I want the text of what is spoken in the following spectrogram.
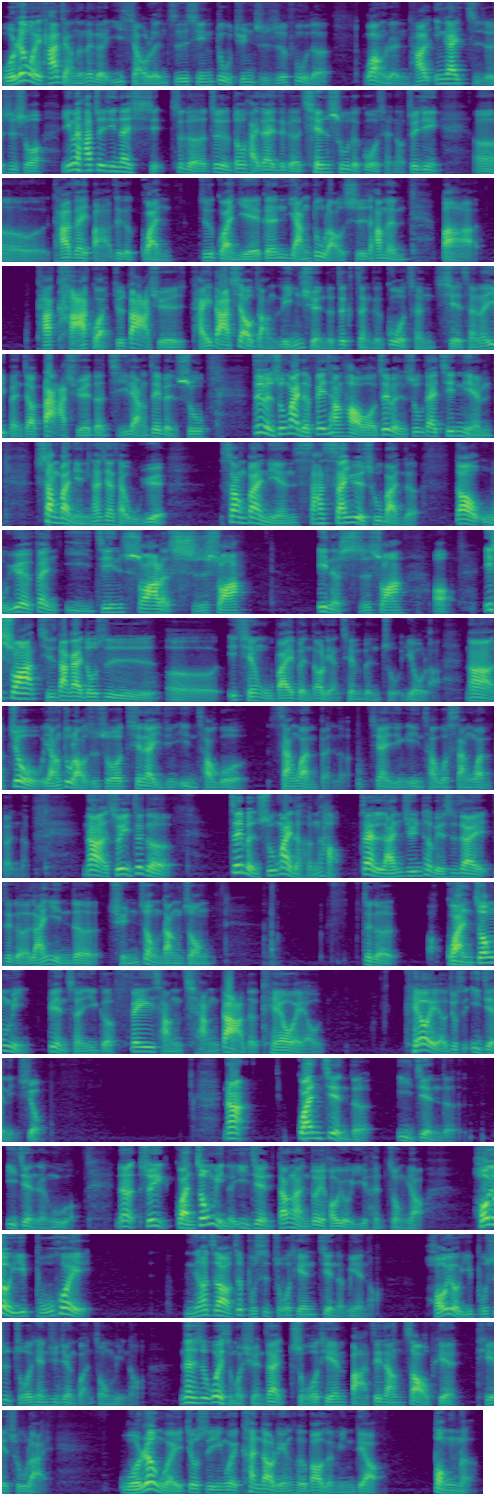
我认为他讲的那个以小人之心度君子之腹的妄人，他应该指的是说，因为他最近在写这个，这个都还在这个签书的过程哦。最近，呃，他在把这个管，就是管爷跟杨度老师他们把他卡管，就大学台大校长遴选的这个整个过程写成了一本叫《大学的脊梁》这本书。这本书卖得非常好哦。这本书在今年上半年，你看现在才五月，上半年他三月出版的。到五月份已经刷了十刷，印了十刷哦，一刷其实大概都是呃一千五百本到两千本左右啦。那就杨度老师说，现在已经印超过三万本了，现在已经印超过三万本了。那所以这个这本书卖得很好，在蓝军，特别是在这个蓝营的群众当中，这个管中闵变成一个非常强大的 KOL，KOL 就是意见领袖。那关键的意见的意见人物，那所以管中闵的意见当然对侯友宜很重要。侯友宜不会，你要知道这不是昨天见的面哦。侯友谊不是昨天去见管中闵哦，那是为什么选在昨天把这张照片贴出来？我认为就是因为看到联合报的民调崩了，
